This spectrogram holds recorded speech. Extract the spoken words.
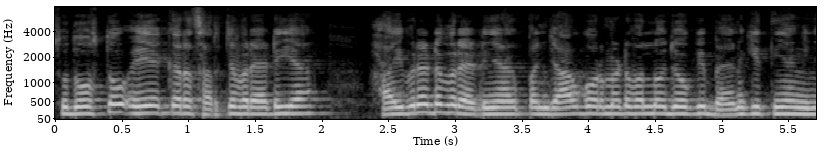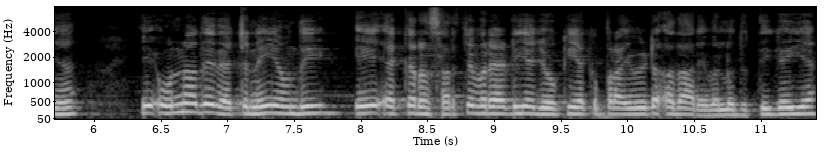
ਸੋ ਦੋਸਤੋ ਇਹ ਇੱਕ ਰਿਸਰਚ ਵੈਰਾਈਟੀ ਆ। ਹਾਈਬ੍ਰਿਡ ਵੈਰਾਈਟੀਆਂ ਪੰਜਾਬ ਗਵਰਨਮੈਂਟ ਵੱਲੋਂ ਜੋ ਕਿ ਬੈਨ ਕੀਤੀਆਂ ਗਈਆਂ। ਇਹ ਉਹਨਾਂ ਦੇ ਵਿੱਚ ਨਹੀਂ ਆਉਂਦੀ। ਇਹ ਇੱਕ ਰਿਸਰਚ ਵੈਰਾਈਟੀ ਹੈ ਜੋ ਕਿ ਇੱਕ ਪ੍ਰਾਈਵੇਟ ਅਦਾਰੇ ਵੱਲੋਂ ਦਿੱਤੀ ਗਈ ਹੈ।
